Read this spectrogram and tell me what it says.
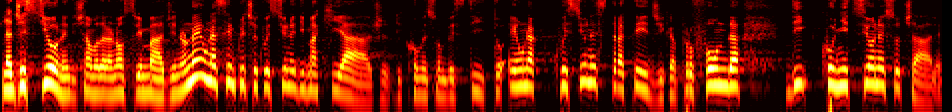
la gestione diciamo, della nostra immagine non è una semplice questione di maquillage, di come sono vestito, è una questione strategica, profonda di cognizione sociale.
